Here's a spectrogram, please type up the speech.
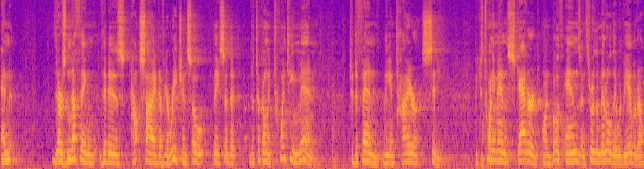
and there's nothing that is outside of your reach. And so they said that it took only 20 men to defend the entire city. Because 20 men scattered on both ends and through the middle, they would be able to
